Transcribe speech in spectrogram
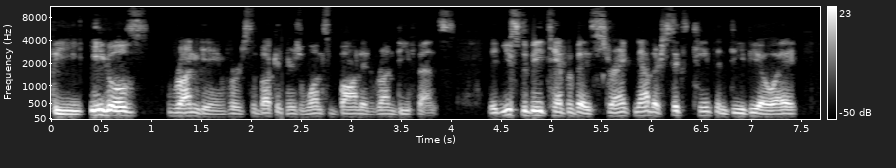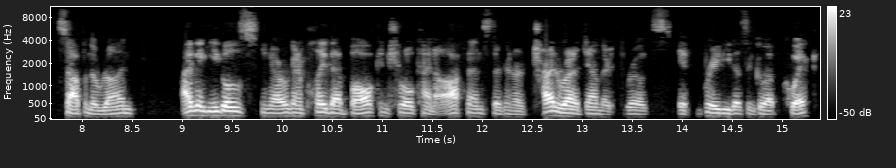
the Eagles run game versus the Buccaneers' once bonded run defense. It used to be Tampa Bay's strength. Now they're 16th in DVOA, stopping the run. I think Eagles, you know, are going to play that ball control kind of offense. They're going to try to run it down their throats if Brady doesn't go up quick.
